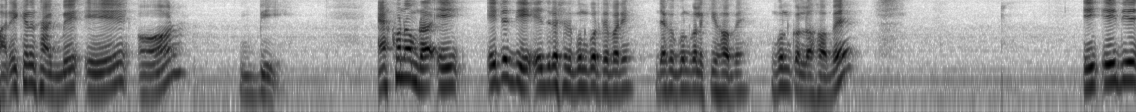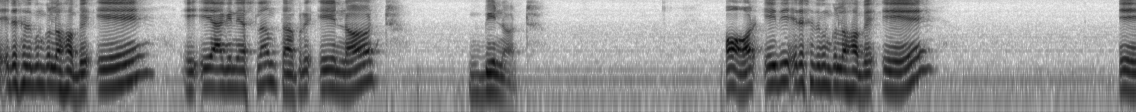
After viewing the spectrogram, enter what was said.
আর এখানে থাকবে এ অর বি এখন আমরা এই এটা দিয়ে এই দুটোর সাথে গুণ করতে পারি। দেখো গুণ করলে কি হবে? গুণ করলে হবে এই এই দিয়ে এটার সাথে গুণ করলে হবে এ, এই, এ আগে নিয়ে আসলাম, তারপরে A not, B not. Or এই দিয়ে এটার সাথে গুণ করলে হবে এ এ,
